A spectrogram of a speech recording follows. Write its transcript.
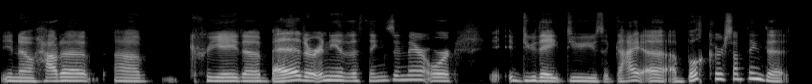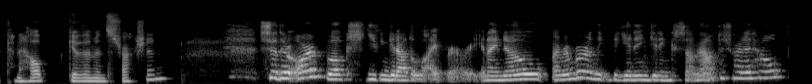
you know how to uh, create a bed or any of the things in there, or do they do you use a guy a, a book or something to kind of help give them instruction? So there are books you can get out of the library. And I know, I remember in the beginning getting some out to try to help.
